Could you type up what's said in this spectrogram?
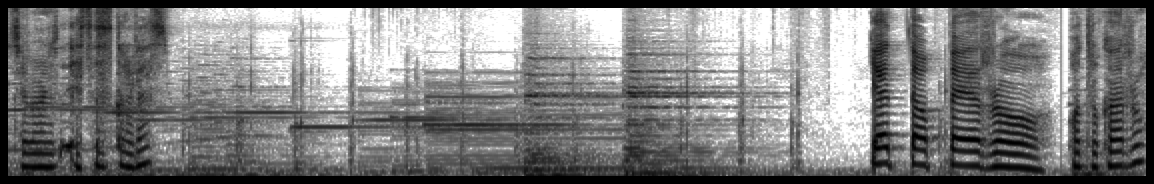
¿Se ven estas escaleras? ¡Quieto, perro! ¿Otro carro?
